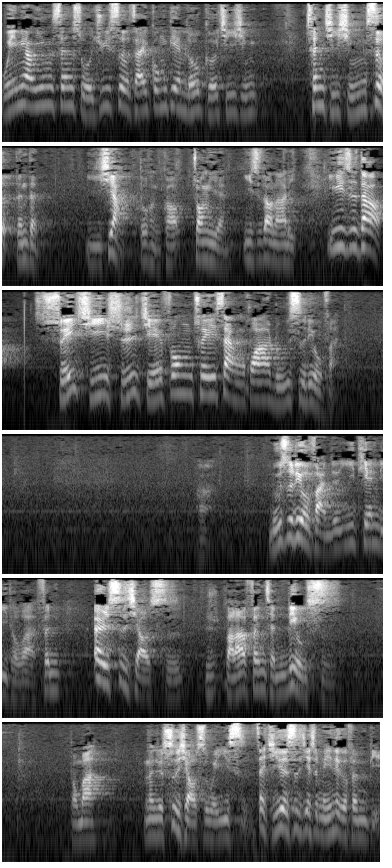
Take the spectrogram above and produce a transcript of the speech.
微妙音声、所居舍宅、宫殿楼阁，其形称其形色等等，以下都很高庄严。一直到哪里？一直到随其时节，风吹散花，如是六反。啊，如是六反，就一天里头啊，分。二十四小时，把它分成六时，懂吗？那就四小时为一时。在极乐世界是没那个分别，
